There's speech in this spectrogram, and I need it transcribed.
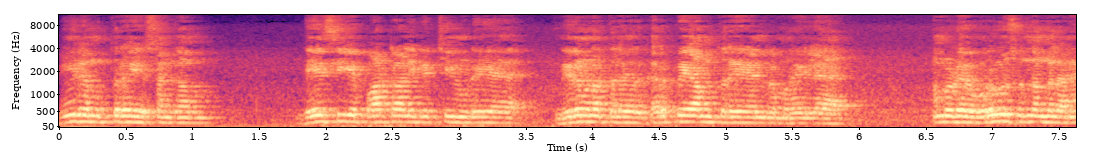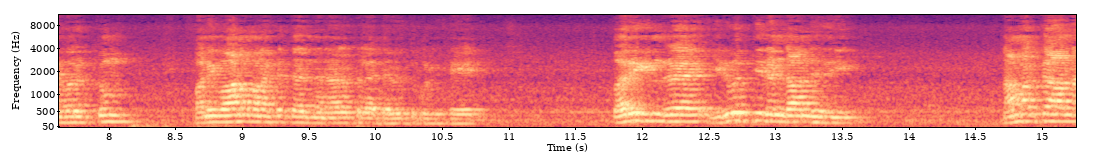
வீரமுத்துறை சங்கம் தேசிய பாட்டாளி கட்சியினுடைய நிறுவன தலைவர் கருப்பையாமுத்திரை என்ற முறையில் நம்மளுடைய உறவு சொந்தங்கள் அனைவருக்கும் பணிவான வணக்கத்தை இந்த நேரத்தில் தெரிவித்துக் கொள்கிறேன். வருகின்ற இருபத்தி ரெண்டாம் தேதி நமக்கான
